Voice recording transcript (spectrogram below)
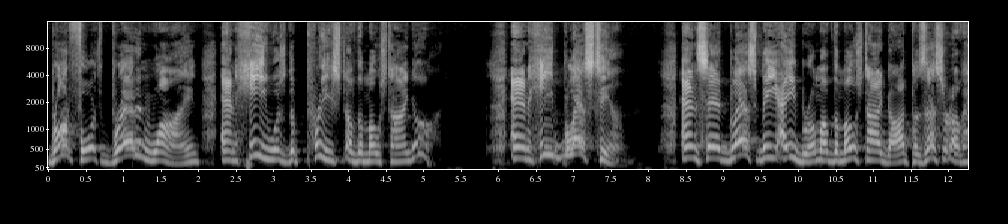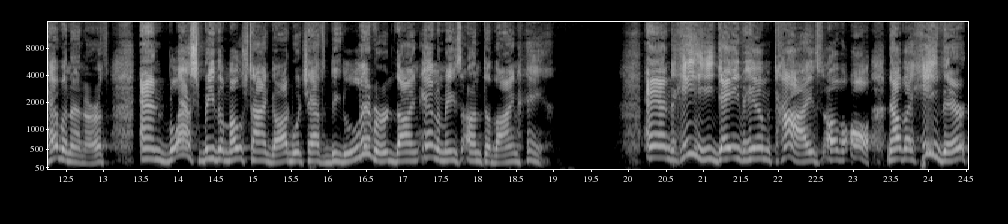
brought forth bread and wine, and he was the priest of the Most High God. And he blessed him and said, Blessed be Abram of the Most High God, possessor of heaven and earth, and blessed be the Most High God, which hath delivered thine enemies unto thine hand and he gave him tithes of all. Now, the he there,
